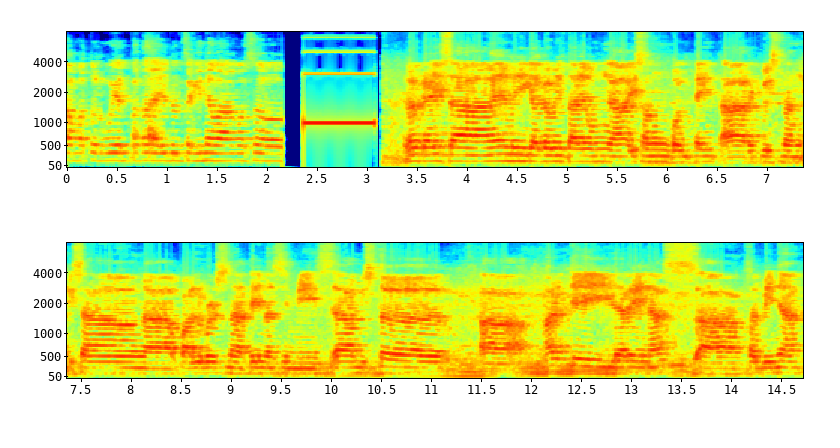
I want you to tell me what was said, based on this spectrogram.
baka matuluyan pa tayo dun sa ginawa ko. So, Hello guys, ah ngayon may gagawin tayong ah, isang content ah, request ng isang ah, followers natin na si Miss, ah, Mr. ah, RJ Larenas. Ah, sabi niya,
